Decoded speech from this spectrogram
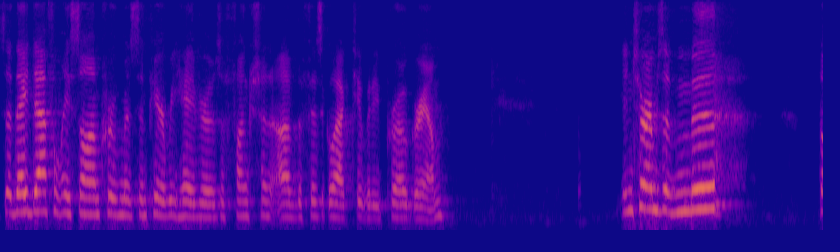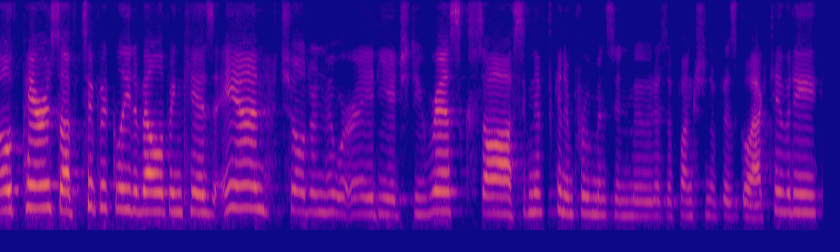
So they definitely saw improvements in peer behavior as a function of the physical activity program. In terms of mood, both parents of typically developing kids and children who were ADHD risk saw significant improvements in mood as a function of physical activity.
